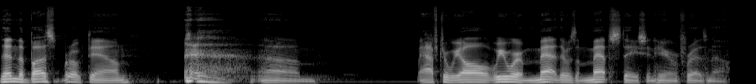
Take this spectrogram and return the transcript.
then the bus broke down um, after we all we were met there was a mep station here in fresno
